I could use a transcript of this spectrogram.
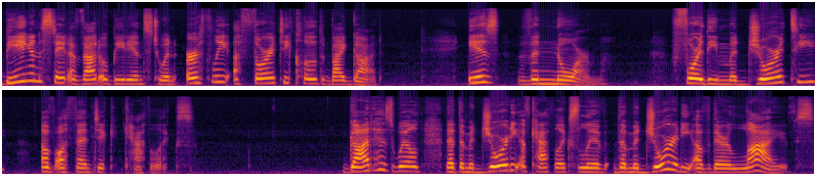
Being in a state of vowed obedience to an earthly authority clothed by God is the norm for the majority of authentic Catholics. God has willed that the majority of Catholics live the majority of their lives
